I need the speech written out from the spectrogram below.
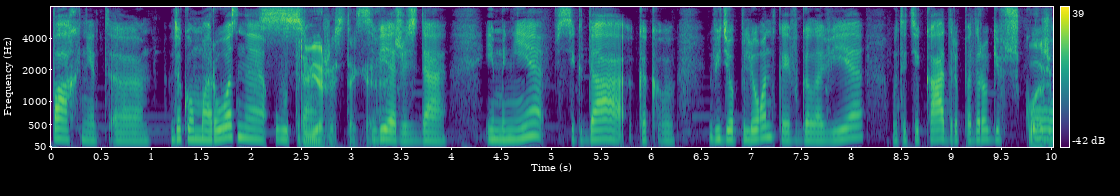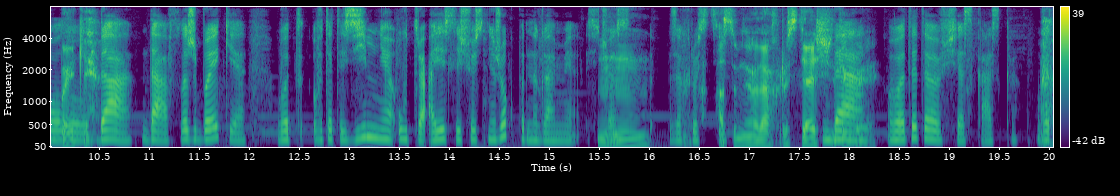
пахнет э, такое морозное утро. Свежесть такая. Свежесть, да. И мне всегда, как э, видеопленкой в голове, вот эти кадры по дороге в школу. Флэшбэки. Да, да, флешбеки. Вот, вот это зимнее утро. А если еще снежок под ногами сейчас Мгм. захрустит? Особенно, когда хрустящий Да, такой. вот это вообще сказка. Вот,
